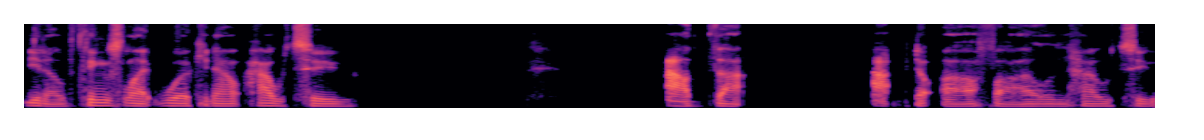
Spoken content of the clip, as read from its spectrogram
you know things like working out how to add that app.r file and how to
